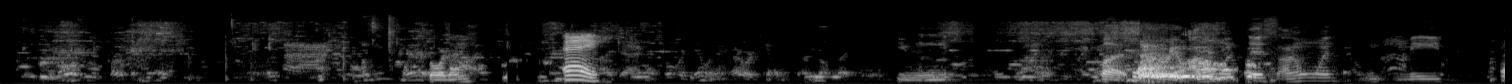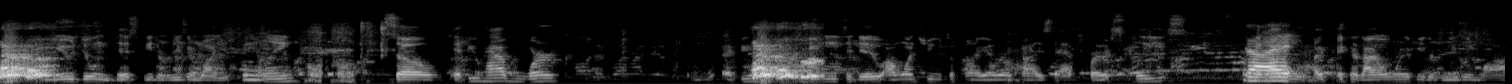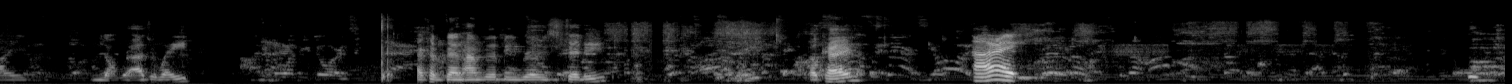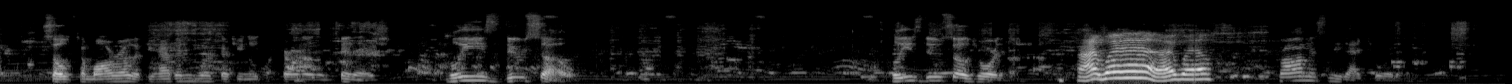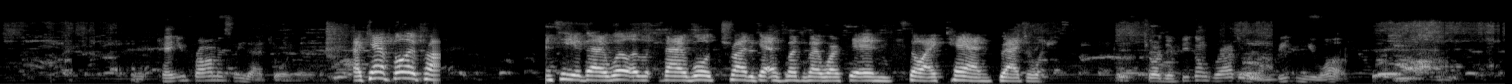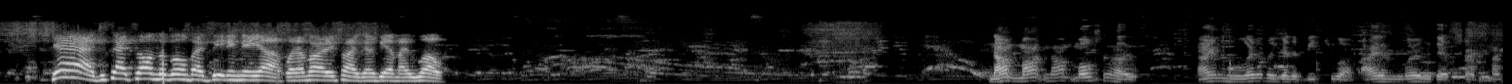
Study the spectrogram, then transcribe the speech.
Jordan, Hey, That's what we're doing. Fireworks killing ourselves, right? you need. But for real, I don't want this. I don't want me, you doing this be the reason why you're failing. So if you have work, if you have work you need to do, I want you to prioritize that first, please. Because I don't, because I don't want to be the reason why you don't graduate. Because then I'm gonna be really shitty. Okay. all right. So tomorrow, if you have any work that you need to turn in and finish, please do so. Please do so, Jordan. I will. I will. Promise me that, Jordan. Can you promise me that, Jordan? I can't fully promise to you that I will that I will try to get as much of my work in so I can graduate. Jordan, if you don't graduate, I'm beating you up. Yeah, just add salt in the wound by beating me up when I'm already probably going to be at my low. Not, not, not most of the. I am literally going to beat you up. I am literally going to start punching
